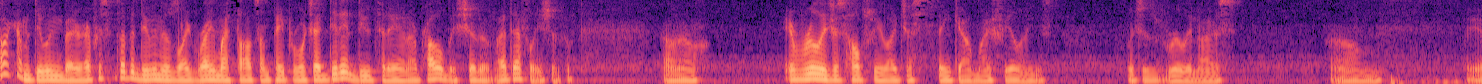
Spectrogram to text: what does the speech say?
like I'm doing better ever since I've been doing those, like writing my thoughts on paper, which I didn't do today, and I probably should have. I definitely should have. I don't know. It really just helps me, like, just think out my feelings, which is really nice. Um, yeah.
